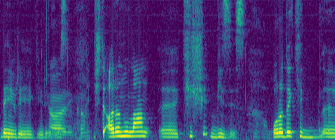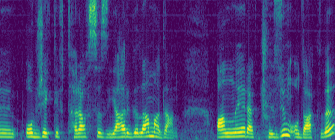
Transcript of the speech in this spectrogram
devreye giriyoruz. Harika. İşte aranılan e, kişi biziz. Oradaki e, objektif, tarafsız, yargılamadan, anlayarak çözüm odaklı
